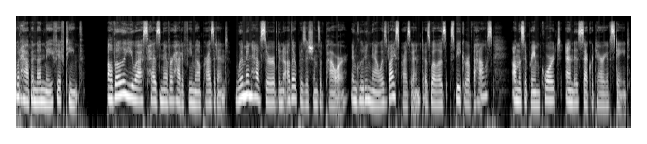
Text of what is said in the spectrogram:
what happened on May 15th. Although the U.S. has never had a female president, women have served in other positions of power, including now as vice president, as well as Speaker of the House, on the Supreme Court, and as Secretary of State.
